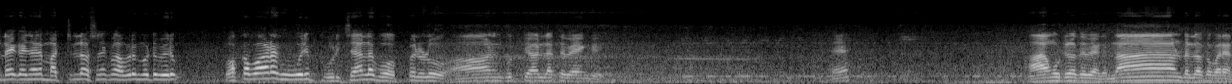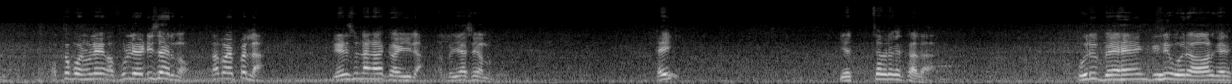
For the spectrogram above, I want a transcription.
ഉണ്ടായി കഴിഞ്ഞാൽ മറ്റുള്ള ഭക്ഷണങ്ങൾ അവരും ഇങ്ങോട്ട് വരും. ഒക്കെപ്പാടെ കൂലി പിടിച്ചാലേ ഒപ്പലുള്ളൂ ആൺകുട്ടികളില്ലാത്ത ബാങ്ക് ഏ? ആൺകുട്ടികളത്തെ ബാങ്ക് നാണ്ടല്ലോ ഒക്കെ പറയാൻ. ഒക്കെ പുള്ളി ഫുൾ ലേഡീസ് ആയിരുന്നോ. എന്നാൽ കുഴപ്പമില്ല. ലേഡീസിന്റെ അങ്ങനെ കഴിയില്ല. അപ്പം വിചാരിച്ചാൽ നമുക്ക്. ഏയ്. എത്രവരൊക്കെ കഥ. ഒരു ബാങ്കിൽ ഒരാൾ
